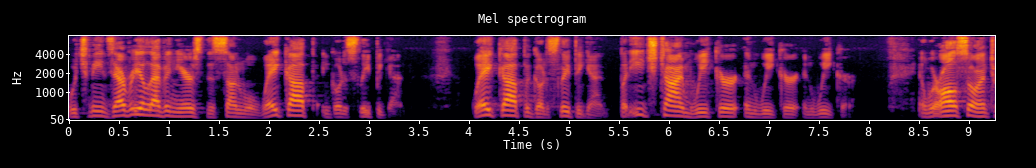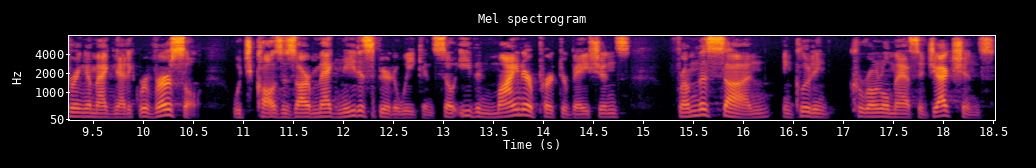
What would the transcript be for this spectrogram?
which means every 11 years the sun will wake up and go to sleep again. Wake up and go to sleep again, but each time weaker and weaker and weaker. And we're also entering a magnetic reversal, which causes our magnetosphere to weaken. So even minor perturbations from the sun, including coronal mass ejections,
